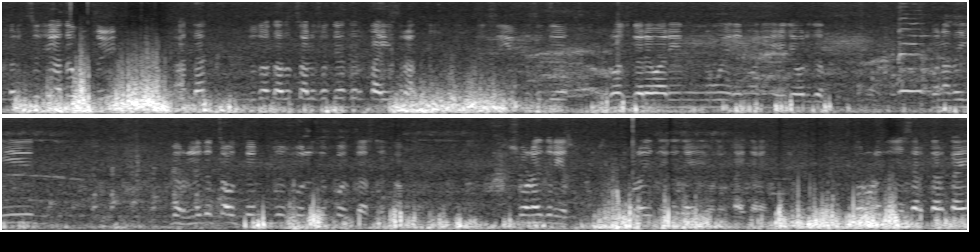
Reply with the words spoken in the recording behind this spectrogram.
खर्च जे आता होतोय आता दुधात आता चालू सध्या तर काहीच राहत नाही. जसं तसं ते रोजगारवारी वैरणवारी ह्याच्यावर जातं. पण आता ही धरलं तर चावते सोडलं तर पळतं असलं काम. सोडायचं तरी येत. सोडायचं आहे का काय एवढं. काय करायचं? परवडत नाही. सरकार काय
